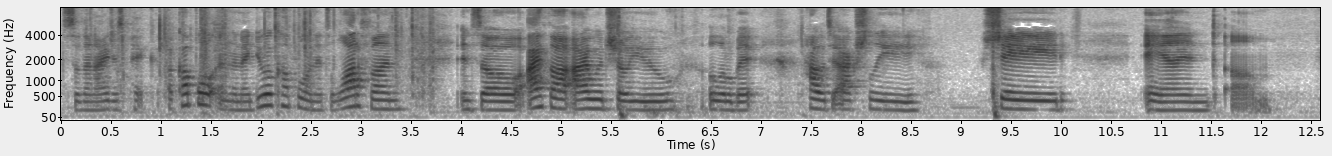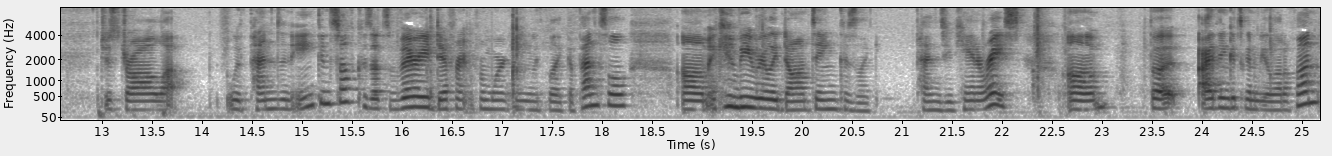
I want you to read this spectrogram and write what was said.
So then I just pick a couple and then I do a couple and it's a lot of fun. And so I thought I would show you a little bit how to actually shade and um, just draw a lot with pens and ink and stuff because that's very different from working with like a pencil. Um, it can be really daunting because like pens you can't erase. Um, but I think it's going to be a lot of fun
